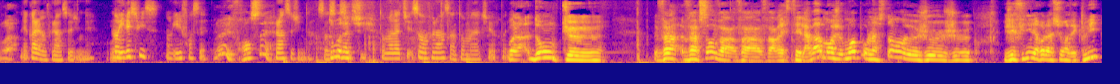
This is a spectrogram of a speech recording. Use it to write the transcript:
Voilà. ね、彼もフランス人ね。うんの、イレスイス。の、イレファンセ。 Ouais, il est français. フランス人だ。そうそうそう Tomodachi. 友達。そう、フランスの友達、やっぱり。 Voilà, donc euh, Vin- Vincent va, va, va rester là-bas. Moi, je- moi pour l'instant, euh, je, je, j'ai fini les relations avec lui.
